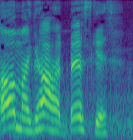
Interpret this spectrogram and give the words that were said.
Oh my god, biscuit.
